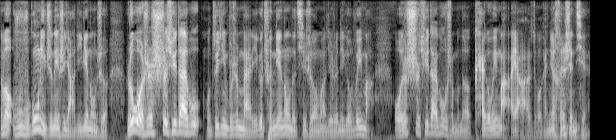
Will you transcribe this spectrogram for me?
那么五公里之内是雅迪电动车，如果是市区代步，我最近不是买了一个纯电动的汽车嘛，就是那个威马，我是市区代步什么的，开个威马，哎呀，我感觉很省钱。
